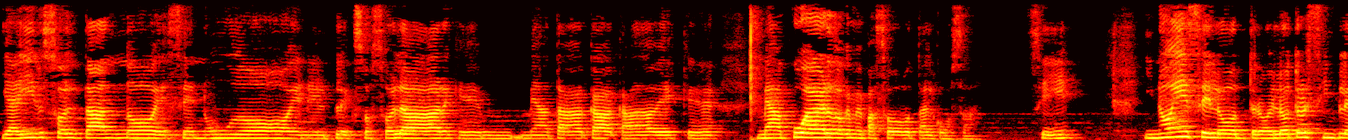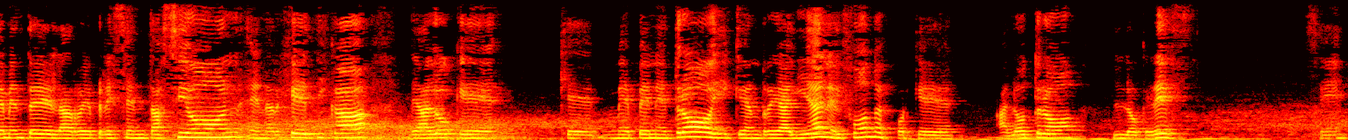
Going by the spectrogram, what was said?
y a ir soltando ese nudo en el plexo solar que me ataca cada vez que me acuerdo que me pasó tal cosa. ¿Sí? y no es el otro, el otro es simplemente la representación energética de algo que, me penetró y que en realidad en el fondo es porque al otro lo querés. ¿sí?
